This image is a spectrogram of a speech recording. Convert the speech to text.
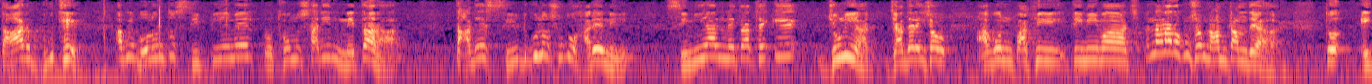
তার বুথে। আপনি বলুন তো, সিপিএম এর প্রথম সারির নেতারা তাদের সিটগুলো শুধু হারেনি, সিনিয়র নেতা থেকে জুনিয়র, যাদের এইসব আগুন পাখি, তিমি মাছ, নানা রকম সব নাম টাম দেওয়া হয়। তো এই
